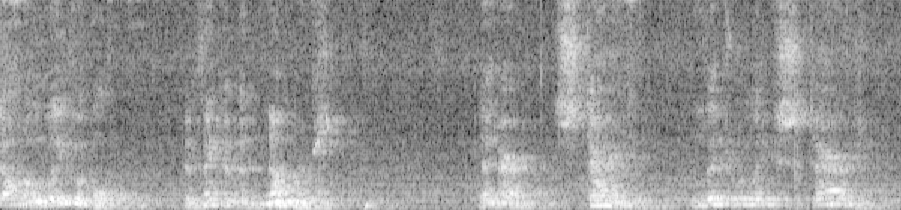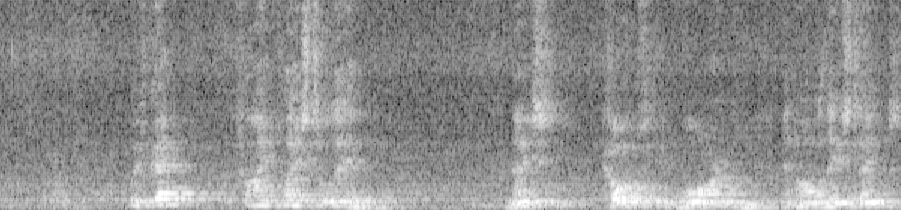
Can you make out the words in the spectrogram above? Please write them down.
it's, unbelievable to think of the numbers that are starving, literally starving. We've got a fine place to live. Nice cozy warm and, and all of these things.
